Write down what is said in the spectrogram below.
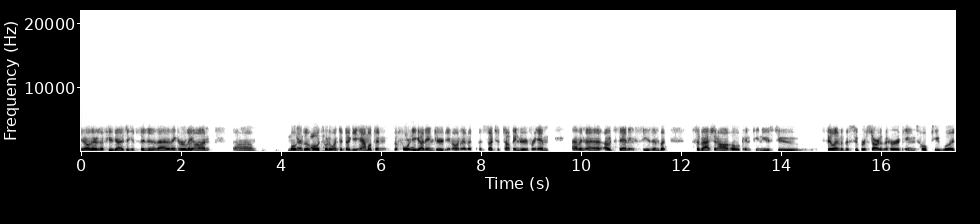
you know, there's a few guys that could fit into that. I think early on, um, most of the votes would have went to Dougie Hamilton before he got injured, you know, and then it's such a tough injury for him having an outstanding season. But Sebastian Aho continues to fill into the superstar of the Hurricanes hoped he would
